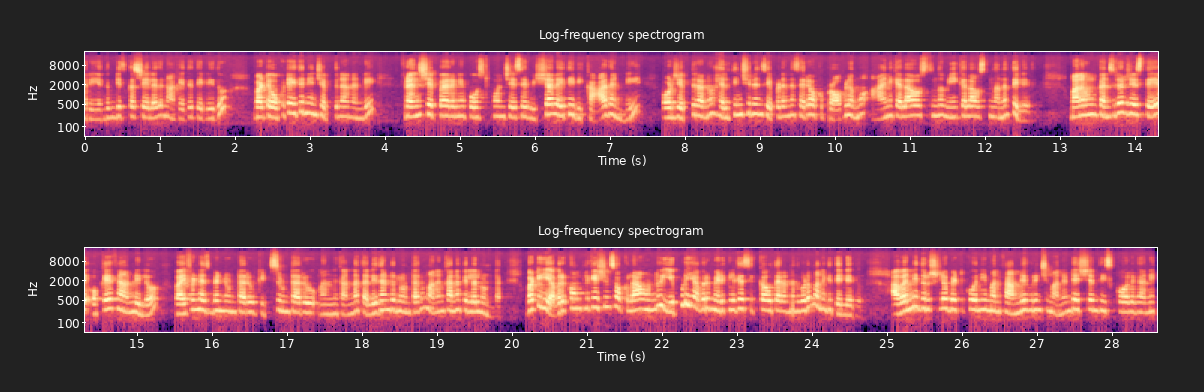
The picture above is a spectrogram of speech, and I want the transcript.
మరి ఎందుకు డిస్కస్ చేయలేదు నాకైతే తెలీదు. బట్ ఒకటైతే నేను చెప్తున్నానండి. ఫ్రెండ్స్ చెప్పారని పోస్ట్‌పోన్ చేసే విషయాలు అయితే ఇవి కాదండి. ఒకటి చెప్తున్నాను. హెల్త్ ఇన్సూరెన్స్ ఎప్పుడైనా సరే ఒక ప్రాబ్లము ఆయనకి ఎలా వస్తుందో, మీకు ఎలా వస్తుందో అన్నది తెలియదు మనం కన్సిడర్ చేస్తే ఒకే ఫ్యామిలీలో వైఫ్ అండ్ హస్బెండ్ ఉంటారు, కిడ్స్ ఉంటారు, మనకన్నా తల్లిదండ్రులు ఉంటారు, మనం కన్నా పిల్లలు ఉంటారు. బట్ ఎవరి కాంప్లికేషన్స్ ఒకలా ఉండు, ఎప్పుడు ఎవరు మెడికల్‌గా సిక్ అవుతారన్నది కూడా మనకి తెలియదు. అవన్నీ దృష్టిలో పెట్టుకొని మన ఫ్యామిలీ గురించి మనం డెసిషన్ తీసుకోవాలి కానీ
